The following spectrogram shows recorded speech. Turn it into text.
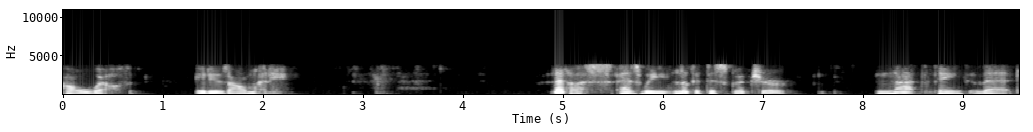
our wealth. It is our money. Let us, as we look at this scripture, not think that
